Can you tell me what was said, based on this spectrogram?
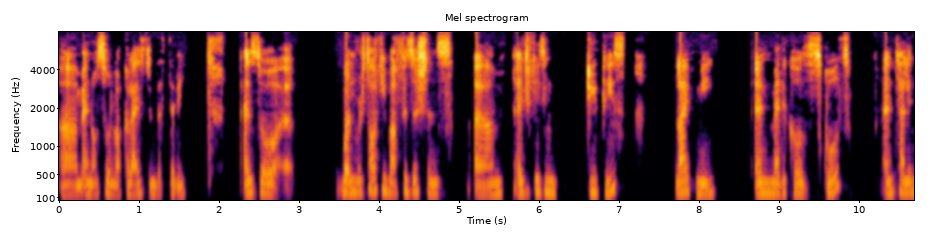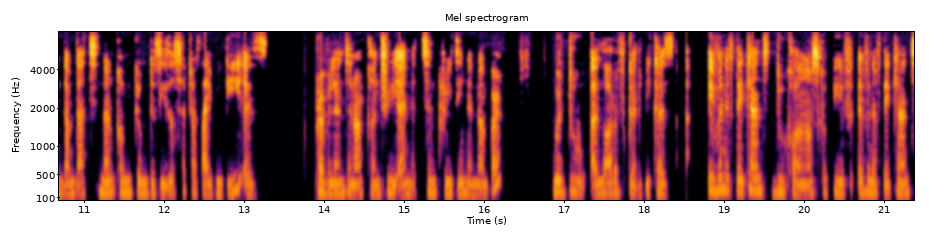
um, and also localized in the city. And so uh, when we're talking about physicians, um, educating GPs like me in medical schools and telling them that non-communicable diseases such as IBD is prevalent in our country and it's increasing in number would do a lot of good because even if they can't do colonoscopy, if, even if they can't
